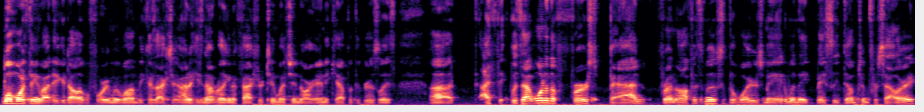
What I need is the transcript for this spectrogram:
one more thing about Iguodala before we move on, because actually he's not really going to factor too much into our handicap with the Grizzlies. Uh, I think was that one of the first bad front office moves that the Warriors made when they basically dumped him for salary,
